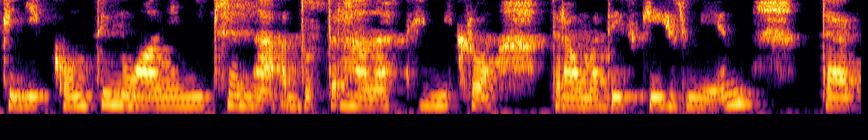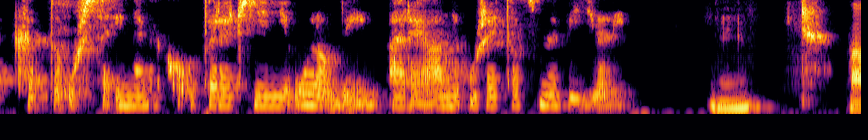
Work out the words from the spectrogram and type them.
keď je kontinuálne ničená a dotrhaná z tých mikrotraumatických zmien, tak to už sa inak ako operačne neurobí. A reálne už aj to sme videli. Mm. A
